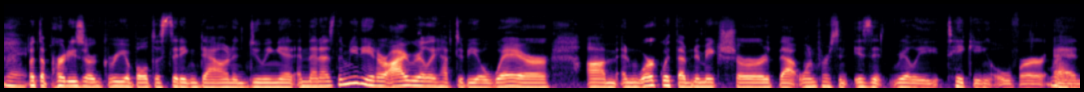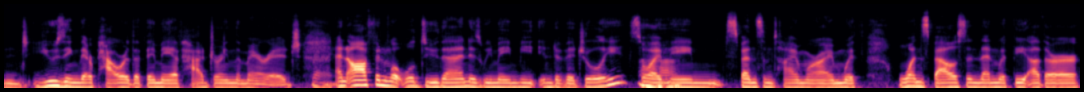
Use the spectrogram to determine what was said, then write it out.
Right. but the parties are agreeable to sitting down and doing it. And then, as the mediator, I really have to be aware um, and work with them to make sure that one person isn't really taking over Right. and using their power that they may have had during the marriage. Right. And often, what we'll do then is we may meet individually. So I Uh-huh. may spend some time where I'm with one spouse and then with the other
